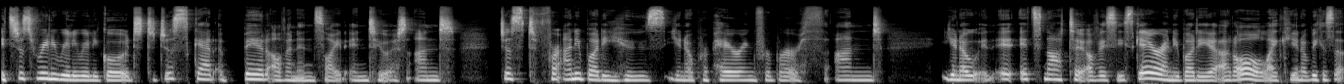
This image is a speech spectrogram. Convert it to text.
it's just really, really, really good to just get a bit of an insight into it. And just for anybody who's you know preparing for birth. And you know it, it's not to obviously scare anybody at all like you know because uh,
